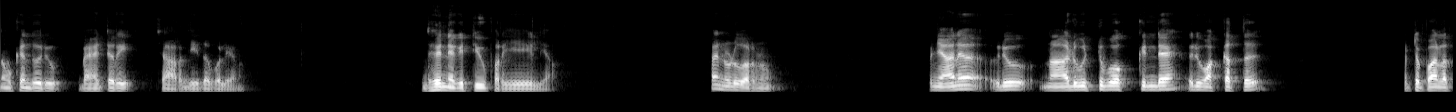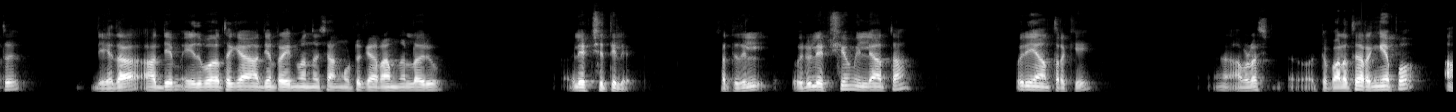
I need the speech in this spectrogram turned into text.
നമുക്കെന്തോ ഒരു ബാറ്ററി ചാർജ് ചെയ്ത പോലെയാണ്. അദ്ദേഹം നെഗറ്റീവ് പറയുകയില്ല. എന്നോട് പറഞ്ഞു അപ്പം ഞാൻ ഒരു നാട് വിട്ടുപോക്കിന്റെ ഒരു വക്കത്ത് ഒറ്റപ്പാലത്ത് ഏതാ ആദ്യം ഏത് ഭാഗത്തേക്കാണ് ആദ്യം ട്രെയിൻ വന്നു വെച്ചാൽ അങ്ങോട്ട് കയറാം എന്നുള്ള ഒരു ലക്ഷ്യത്തിൽ സത്യത്തിൽ ഒരു ലക്ഷ്യമില്ലാത്ത ഒരു യാത്രയ്ക്ക് അവിടെ ഒറ്റപ്പാലത്ത് ഇറങ്ങിയപ്പോൾ ആ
